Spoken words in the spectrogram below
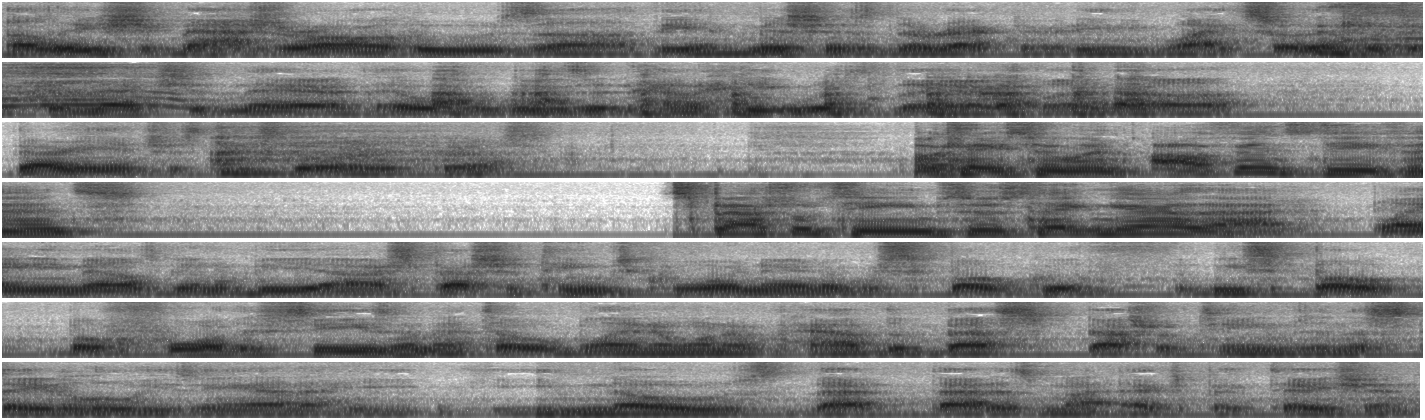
Alicia Bergeron, who's uh, the admissions director at E. White. So there was a connection there. There was a reason how he was there. But uh, very interesting story Chris. Okay, so in offense, defense, special teams, who's taking care of that? Blaine Email is going to be our special teams coordinator. We spoke with we spoke before the season. I told Blaine I want to have the best special teams in the state of Louisiana. He he knows that that is my expectation.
